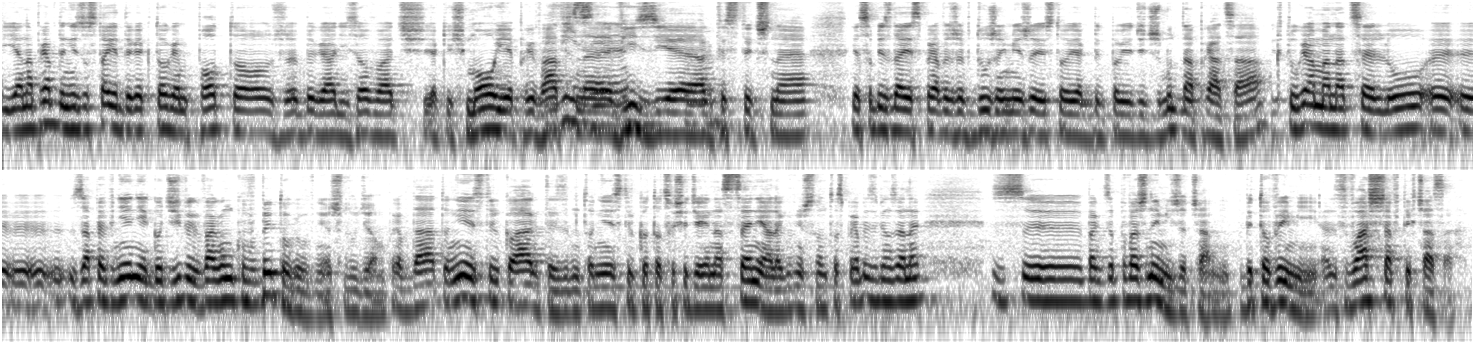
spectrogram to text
ja naprawdę nie zostaję dyrektorem po to, żeby realizować jakieś moje prywatne wizje, wizje no. artystyczne. Ja sobie zdaję sprawę, że w dużej mierze jest to, jakby powiedzieć, żmudna praca, która ma na celu y, y, y, zapewnienie godziwych warunków bytu również ludziom, prawda? To nie jest tylko artyzm, to nie jest tylko to, co się dzieje na scenie, ale również są to sprawy związane z bardzo poważnymi rzeczami, bytowymi, zwłaszcza w tych czasach,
